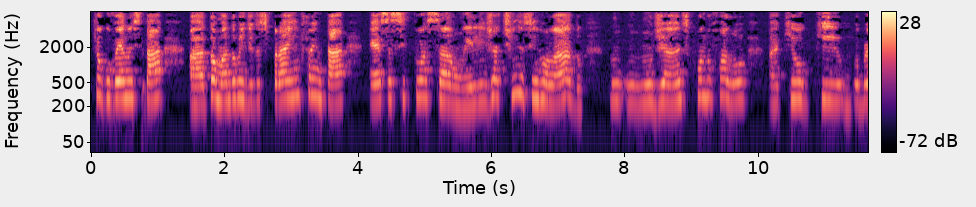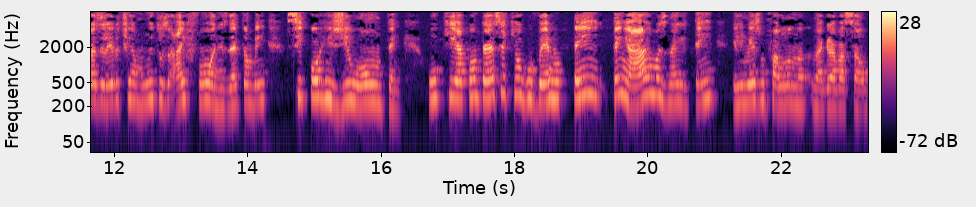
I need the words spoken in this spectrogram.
que o governo está ah, tomando medidas para enfrentar essa situação. Ele já tinha se enrolado um, um, dia antes, quando falou que o, que o brasileiro tinha muitos iPhones, né? também se corrigiu ontem. O que acontece é que o governo tem, tem armas, né? ele, tem, ele mesmo falou na, na gravação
